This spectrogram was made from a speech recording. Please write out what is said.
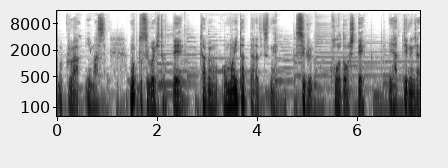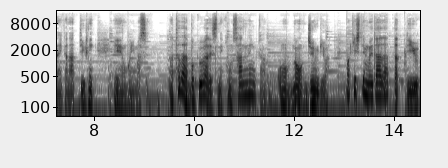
僕はいます。もっとすごい人って多分思い立ったらですね、すぐ行動してやっているんじゃないかなっていうふうに、え思います。まあ、ただ僕はですね、この3年間の準備は、まあ、決して無駄だったっていう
